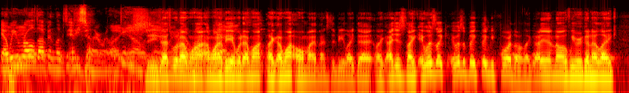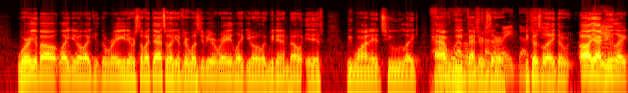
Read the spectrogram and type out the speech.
yeah, we baby. rolled up and looked at each other. and We're like, Like, damn. yo, See, that's what I want. I want to be able. To, I want like I want all my events to be like that. Like I just like it was like it was a big thing before though. Like I didn't know if we were gonna like worry about like you know like the raid or stuff like that. So like if there was gonna be a raid, like you know like we didn't know if we wanted to like have Fuck weed was vendors trying to there raid that because shit. like the oh yeah dude mm. like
